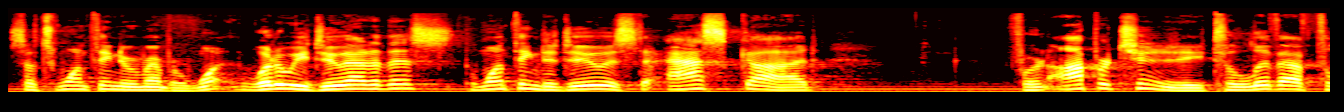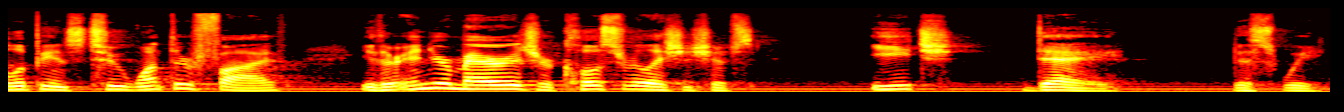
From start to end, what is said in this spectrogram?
So that's one thing to remember. What, what do we do out of this? The one thing to do is to ask God for an opportunity to live out Philippians 2 1 through 5, either in your marriage or close relationships, each day this week.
